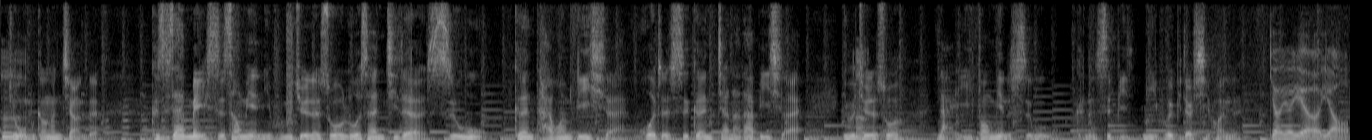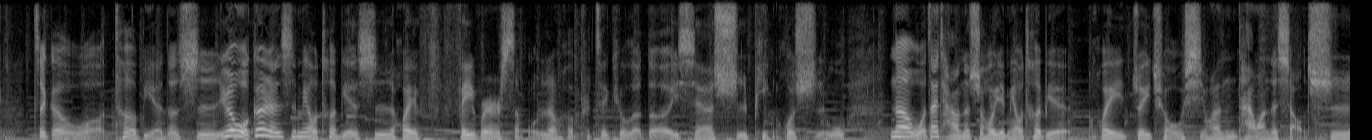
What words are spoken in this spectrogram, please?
就我们刚刚讲的。嗯、可是，在美食上面，你会不会觉得说，洛杉矶的食物跟台湾比起来，或者是跟加拿大比起来，你会觉得说哪一方面的食物可能是比你会比较喜欢的？有有有有，这个我特别的是，因为我个人是没有特别是会 favor 什么任何 particular 的一些食品或食物。那我在台湾的时候也没有特别会追求喜欢台湾的小吃，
